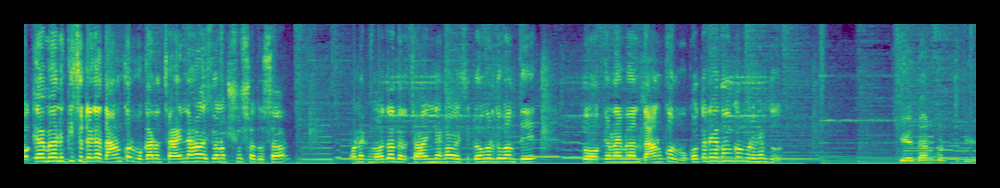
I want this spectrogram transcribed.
ওকে আমি অনেক কিছু টাকা দান করব, কারণ চাইনা হয়েছে, অনেক সুস্বাদু চা, অনেক মজাদার চাইনা খাওয়া হয়েছে টঙ্গের দোকানতে, তো ওকে আমি দান করব। কত টাকা দান করব কিন্তু কে দান করতে দিয়ে?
